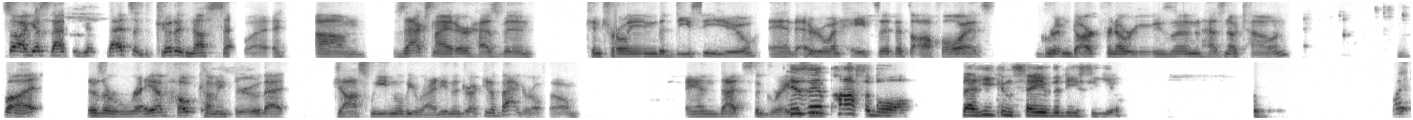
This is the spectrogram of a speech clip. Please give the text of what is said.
so I guess that's a good, that's a good enough segue. Um, Zack Snyder has been controlling the DCU, and everyone hates it. It's awful, and it's grim dark for no reason and has no tone. But there's a ray of hope coming through that Joss Whedon will be writing and directing a Batgirl film, and that's the greatest. Is it possible that he can save the DCU? what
